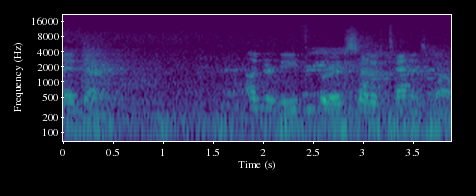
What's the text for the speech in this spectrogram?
and down. Underneath for a set of ten as well.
